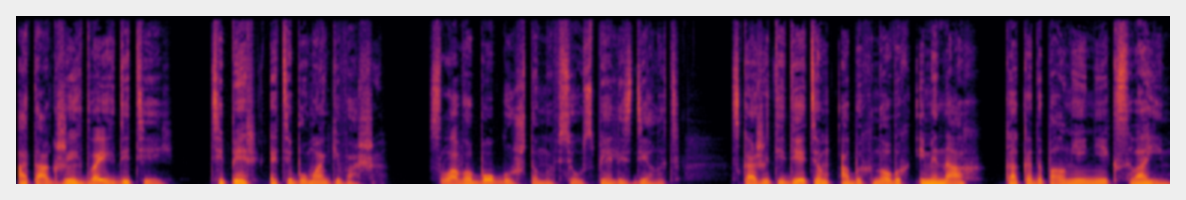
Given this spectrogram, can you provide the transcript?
а также их двоих детей. Теперь эти бумаги ваши. Слава богу, что мы все успели сделать. Скажите детям об их новых именах, как о дополнении к своим,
